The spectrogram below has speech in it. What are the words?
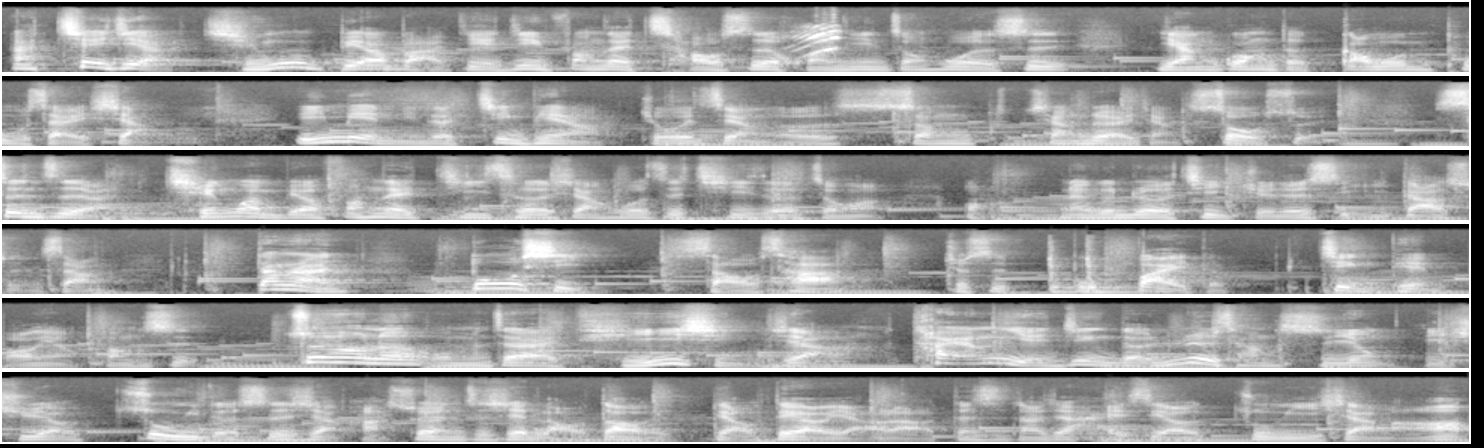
那切记啊，请勿不要把眼镜放在潮湿的环境中，或者是阳光的高温曝晒下，以免你的镜片啊就会这样而相相对来讲受损。甚至啊，千万不要放在机车厢或是汽车中啊，哦，那个热气绝对是一大损伤。当然，多洗少擦就是不败的。镜片保养方式。最后呢，我们再来提醒一下太阳眼镜的日常使用，你需要注意的事项啊。虽然这些老道老掉牙了，但是大家还是要注意一下嘛啊！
